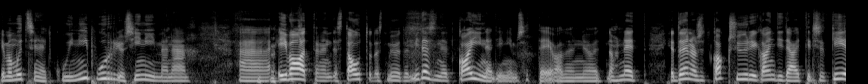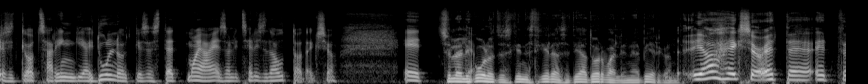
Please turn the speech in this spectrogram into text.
ja ma mõtlesin, et kui nii purjus inimene äh, ei vaata nendest autodest mööda, mida siis need kained inimesed teevad, on ju, et noh, need ja tõenäoliselt kaks üürikandidaati lihtsalt keerasidki otsa ringi ja ei tulnudki, sest et maja ees olid sellised autod, eks ju et sul oli kuulutuses kindlasti kirjas, et hea turvaline piirkond. jah, eks ju, et, et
